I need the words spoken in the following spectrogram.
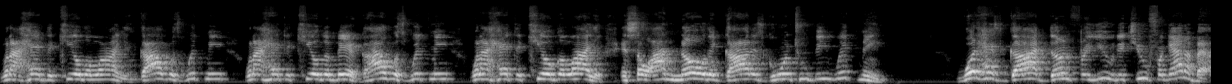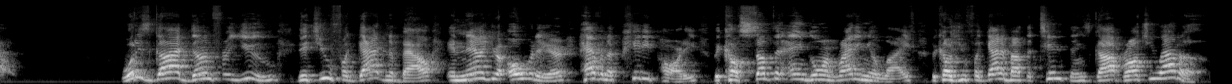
when I had to kill the lion. God was with me when I had to kill the bear. God was with me when I had to kill Goliath." And so I know that God is going to be with me. What has God done for you that you forgot about? What has God done for you that you've forgotten about? And now you're over there having a pity party because something ain't going right in your life because you forgot about the 10 things God brought you out of.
